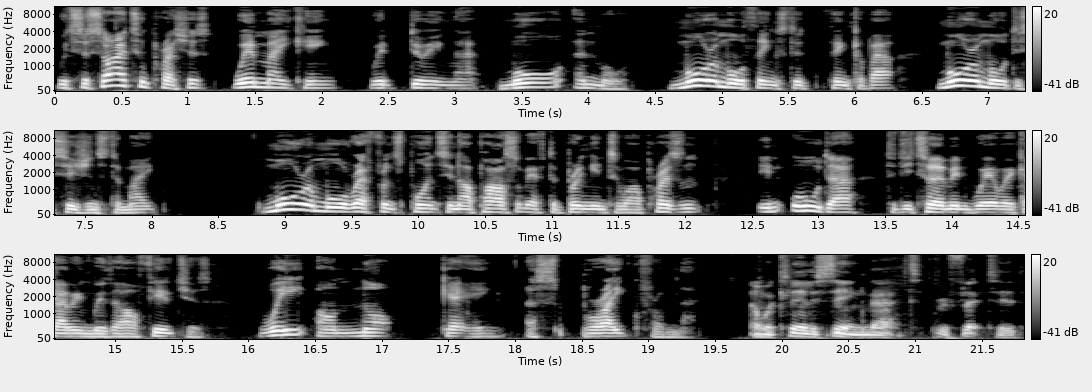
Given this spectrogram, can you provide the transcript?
With societal pressures, we're making, we're doing that more and more. More and more things to think about, more and more decisions to make, more and more reference points in our past that we have to bring into our present in order to determine where we're going with our futures. We are not getting a break from that. And we're clearly seeing that reflected,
